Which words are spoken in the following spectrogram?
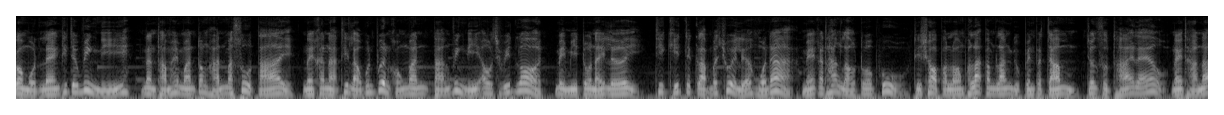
ก็หมดแรงที่จะวิ่งหนี นั่นทำให้มันต้องหันมาสู้ตาย ในขณะที่เหล่าเพื่อนๆของมันต่างวิ่งหนีเอาชีวิตรอด ไม่มีตัวไหนเลย ที่คิดจะกลับมาช่วยเหลือหัวหน้า แม้กระทั่งเหล่าตัวผู้ ที่ชอบประลองพละกำลังอยู่เป็นประจำ จนสุดท้ายแล้ว ในฐานะ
